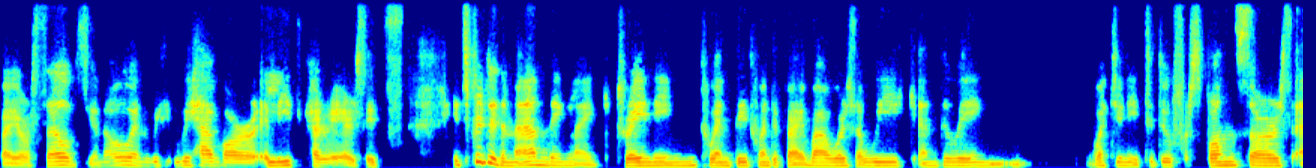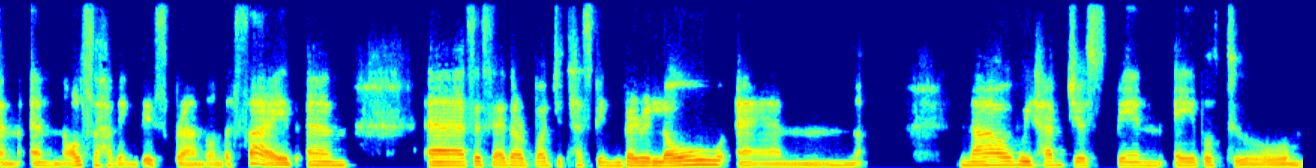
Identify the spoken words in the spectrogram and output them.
by ourselves, you know, and we, we have our elite careers. It's it's pretty demanding, like training 20, 25 hours a week and doing what you need to do for sponsors and and also having this brand on the side. And as I said, our budget has been very low and now we have just been able to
